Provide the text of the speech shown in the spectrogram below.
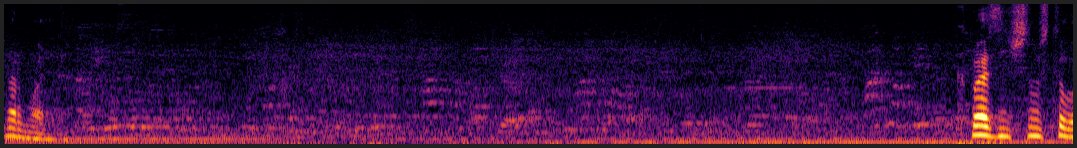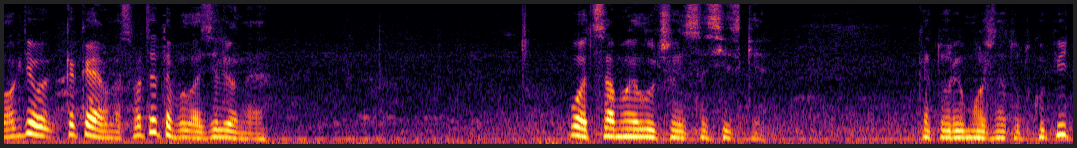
Нормально. К праздничному столу. А где вы- какая у нас? Вот это была зеленая. Вот самые лучшие сосиски, которые можно тут купить.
